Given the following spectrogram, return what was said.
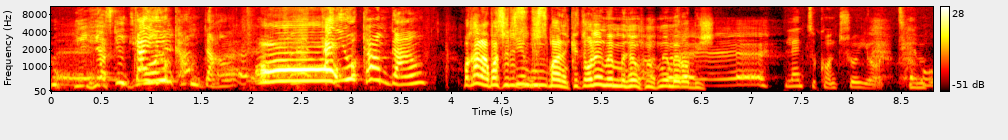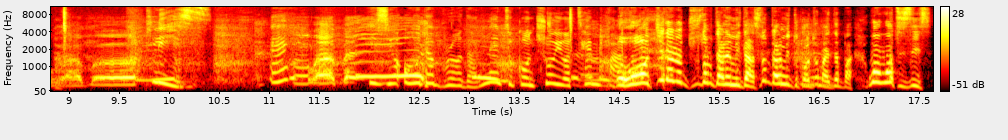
Look, he, he has killed you. Can you calm down? Oh! Can you calm down? Makana, what's this, this man? Kete, only name, name, name rubbish. Learn to control your temper. Please. He's your older brother. Learn to control your temper. Oh, Chidera, stop telling me that. Stop telling me to control my temper. What, what is this?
